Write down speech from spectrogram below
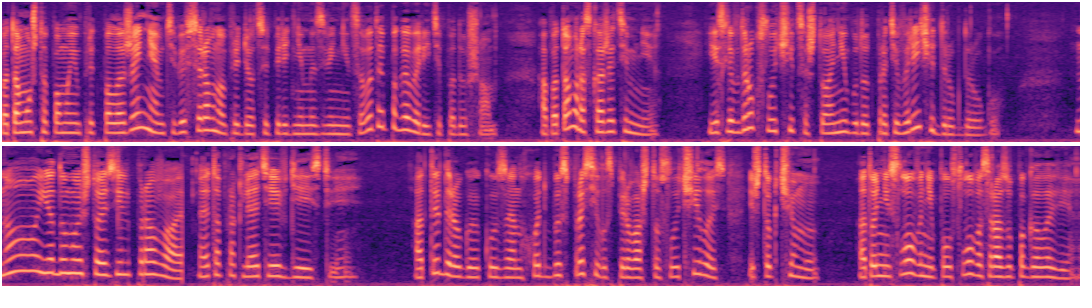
«Потому что, по моим предположениям, тебе все равно придется перед ним извиниться, вот и поговорите по душам, а потом расскажете мне. Если вдруг случится, что они будут противоречить друг другу, но я думаю, что Азиль права. Это проклятие в действии. А ты, дорогой кузен, хоть бы спросил сперва, что случилось и что к чему. А то ни слова, ни полслова сразу по голове.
